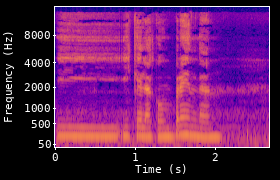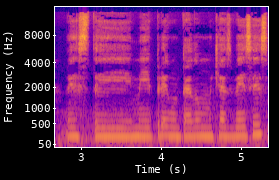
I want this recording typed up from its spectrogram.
y, que la comprendan. Este, me he preguntado muchas veces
